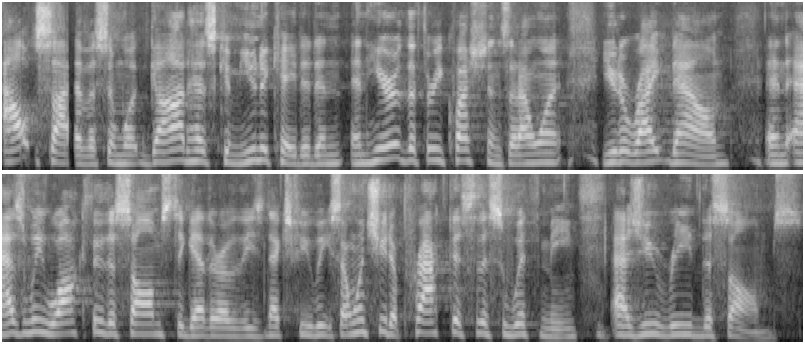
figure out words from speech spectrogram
outside of us and what God has communicated. And, and here are the three questions that I want you to write down. And as we walk through the Psalms together over these next few weeks, I want you to practice this with me as you read the Psalms.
